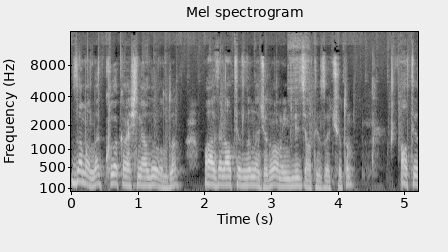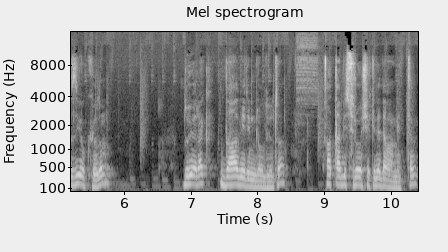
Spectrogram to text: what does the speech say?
Zamanla kulak aşinalığı oldu. Bazen altyazılarını açıyordum ama İngilizce altyazı açıyordum. Altyazıyı okuyordum. Duyarak daha verimli oluyordu. Hatta bir süre o şekilde devam ettim.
